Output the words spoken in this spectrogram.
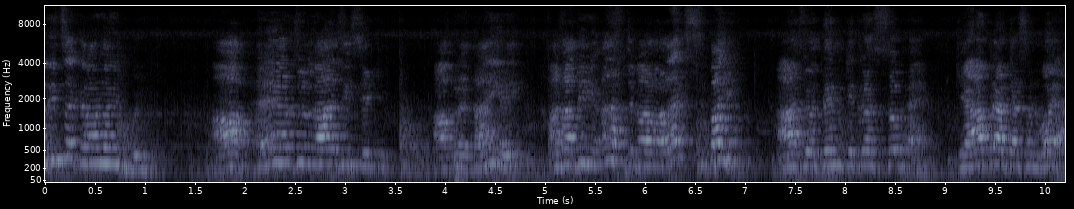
परिचय कराना ही भूल आप है अर्जुन लाल जी सेठी। आप रहदाई है आज़ादी की अलग जगह वाला एक सिपाही। आज जो दिन कितना शुभ है। क्या आपका दर्शन होया?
